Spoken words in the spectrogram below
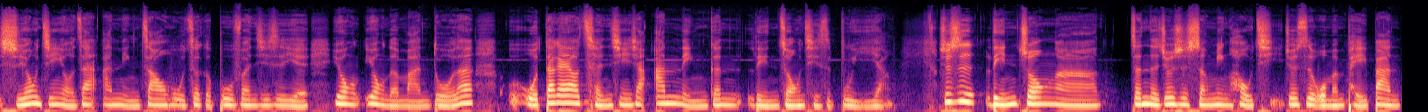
使用精油在安宁照护这个部分，其实也用用的蛮多。那我我大概要澄清一下，安宁跟临终其实不一样，就是临终啊，真的就是生命后期，就是我们陪伴。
